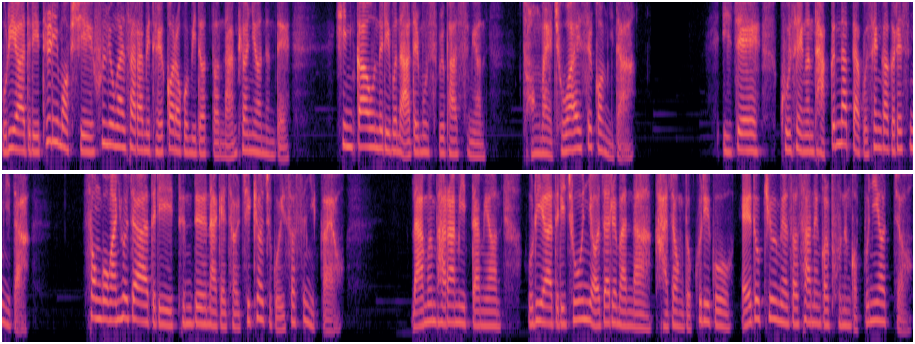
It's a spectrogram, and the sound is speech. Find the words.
우리 아들이 틀림없이 훌륭한 사람이 될 거라고 믿었던 남편이었는데 흰 가운을 입은 아들 모습을 봤으면 정말 좋아했을 겁니다. 이제 고생은 다 끝났다고 생각을 했습니다. 성공한 효자 아들이 든든하게 절 지켜주고 있었으니까요. 남은 바람이 있다면 우리 아들이 좋은 여자를 만나 가정도 꾸리고 애도 키우면서 사는 걸 보는 것 뿐이었죠.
